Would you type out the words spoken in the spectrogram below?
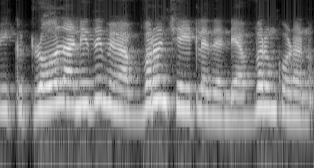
మీకు ట్రోల్ అనేది మేము ఎవ్వరం చేయట్లేదండి. ఎవ్వరం కూడాను.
